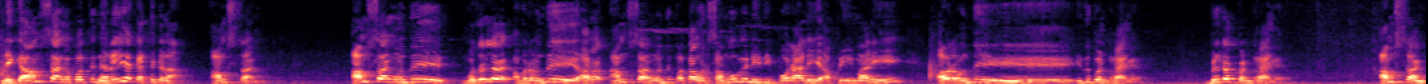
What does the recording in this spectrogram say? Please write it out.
இன்றைக்கி ஆம்ஸ்டாங்கை பார்த்து நிறைய கற்றுக்கலாம் ஆம்ஸ்டாங். ஆம்ஸ்டாங் வந்து முதல்ல அவரை வந்து அர ஆம்ஸ்டாங் வந்து பார்த்தா ஒரு சமூக நீதி போராளி அப்படி மாதிரி அவரை வந்து இது பண்ணுறாங்க பில்டப் பண்ணுறாங்க ஆம்ஸ்டாங்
